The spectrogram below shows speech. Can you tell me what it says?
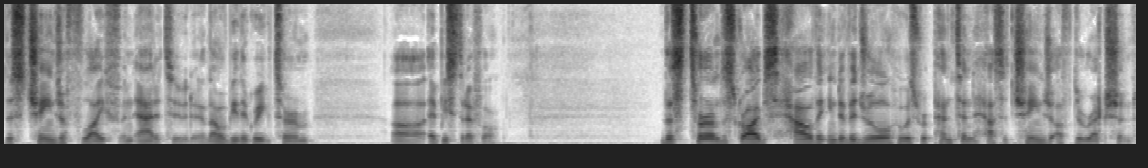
this change of life and attitude, and that would be the Greek term uh, epistrepho. This term describes how the individual who is repentant has a change of direction,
